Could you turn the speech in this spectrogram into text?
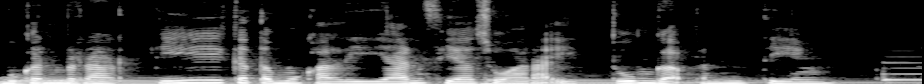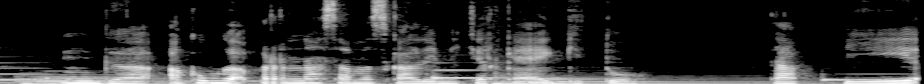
Bukan berarti ketemu kalian via suara itu nggak penting. Enggak, aku nggak pernah sama sekali mikir kayak gitu. Tapi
